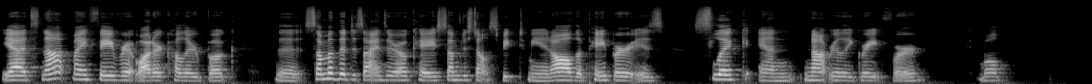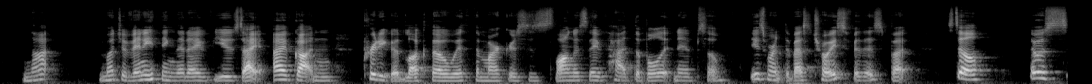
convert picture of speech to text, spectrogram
yeah, it's not my favorite watercolor book. The some of the designs are okay, some just don't speak to me at all. The paper is slick and not really great for well, not much of anything that I've used. I I've gotten pretty good luck though with the markers as long as they've had the bullet nib. So these weren't the best choice for this, but still, it was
